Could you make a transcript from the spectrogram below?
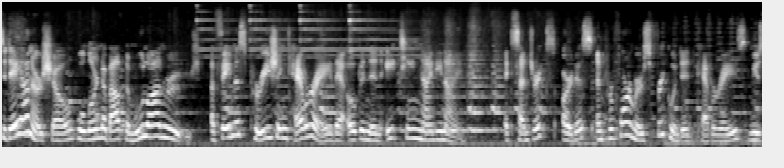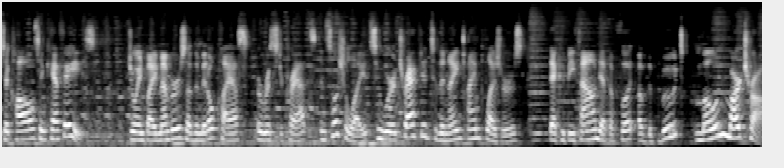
Today on our show, we'll learn about the Moulin Rouge, a famous Parisian cabaret that opened in 1899. Eccentrics, artists, and performers frequented cabarets, music halls, and cafes, joined by members of the middle class, aristocrats, and socialites who were attracted to the nighttime pleasures that could be found at the foot of the Butte Montmartre.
